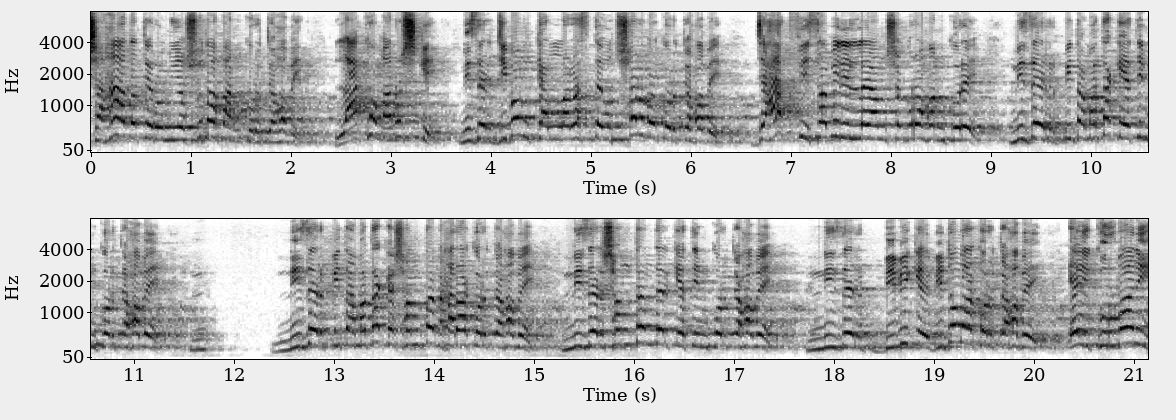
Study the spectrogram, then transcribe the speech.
শাহাদতে রমিও সুদা পান করতে হবে, লাখো মানুষকে নিজের জীবনকে আল্লাহ রাস্তায় উৎসর্গ করতে হবে, জাহাদ ফি সাবিলিল্লাহ অংশগ্রহণ করে নিজের পিতামাতাকে এতিম করতে হবে, নিজের পিতামাতাকে সন্তান হারা করতে হবে, নিজের সন্তানদেরকে এতিম করতে হবে নিজের বিবিকে বিধবা করতে হবে। এই কুরবানি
